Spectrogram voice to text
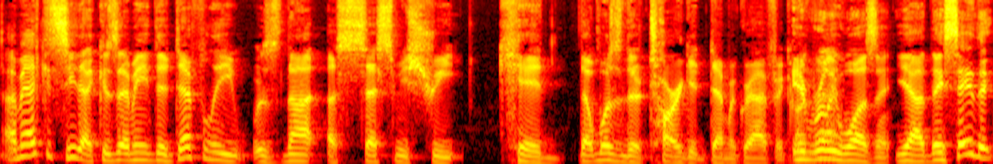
I mean, I can see that because I mean, there definitely was not a Sesame Street kid that wasn't their target demographic. It really that. wasn't. Yeah, they say that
